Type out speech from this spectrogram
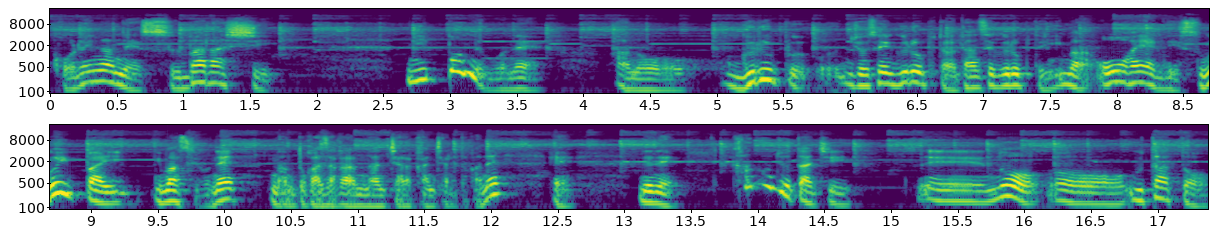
これがね素晴らしい。日本でもねあのグループ女性グループとか男性グループって今大流行りですごいいっぱいいますよね。なんとか坂なんちゃらかんちゃらとかね。えでね彼女たちの歌と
